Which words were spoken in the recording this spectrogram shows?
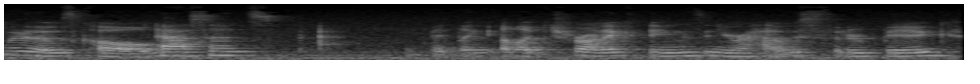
what are those called? Assets. But like electronic things in your house that are big.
